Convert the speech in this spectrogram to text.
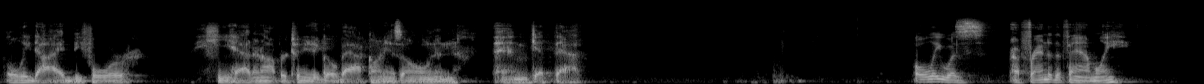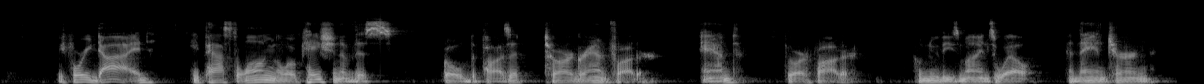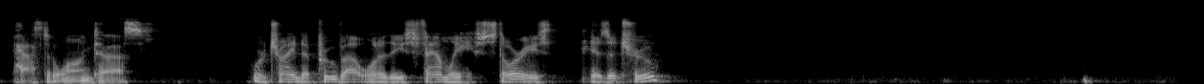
Ole died before he had an opportunity to go back on his own and, and get that. Ole was a friend of the family. Before he died, he passed along the location of this gold deposit to our grandfather and to our father, who knew these mines well, and they in turn passed it along to us. We're trying to prove out one of these family stories. Is it true?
